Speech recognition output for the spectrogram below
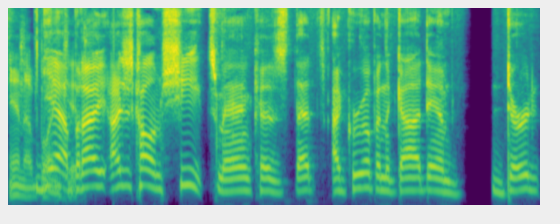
and a blanket. yeah, but I I just call them sheets, man, because that's I grew up in the goddamn dirt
